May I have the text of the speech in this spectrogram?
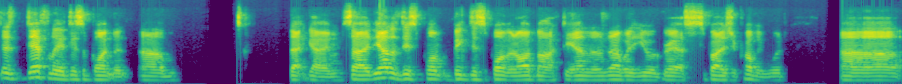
Just definitely a disappointment. Um, that game. So the other disappointment, big disappointment I'd mark down, and I don't know whether you agree. I suppose you probably would. Uh,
